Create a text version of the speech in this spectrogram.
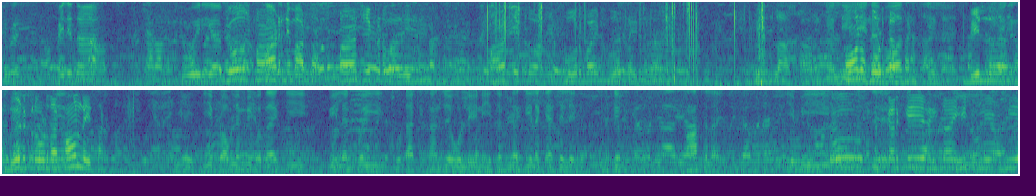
ਕਿਉਂਕਿ ਪਹਿਲੇ ਤਾਂ ਜੋ ਏਰੀਆ ਜੋ ਬਾੜ ਨੇ ਮਾਰਤਾ 5 ਏਕੜ ਵਾਲੇ ਹੈ 5 ਏਕੜ ਵਾਲੇ 4.4 ਟਰੈਕਟਰ 20 लाख का कौन अफोर्ड कर सकता है बिल्डर डेढ़ करोड़ का कौन ले सकता है ये प्रॉब्लम भी पता है कि पीलर कोई छोटा किसान जो वो ले नहीं सकता पीलर कैसे लेगा उसके कहाँ से लाएगा ये भी ਇਸ ਕਰਕੇ ਅਸੀਂ ਤਾਂ ਇਹੀ ਚਾਹੁੰਦੇ ਹਾਂ ਅਸੀਂ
